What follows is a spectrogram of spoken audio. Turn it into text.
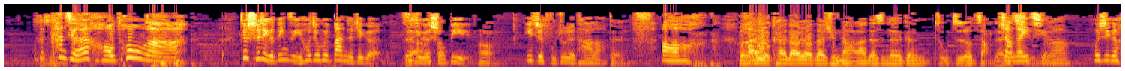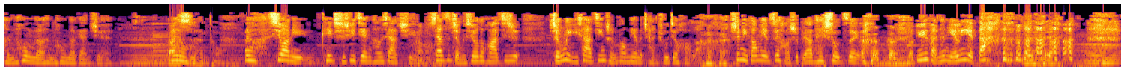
看起来好痛啊！就十几个钉子，以后就会伴着这个自己的手臂，嗯，一直辅助着他了。对，哦，本来有开刀要再去拿了，但是那个跟组织都长在长在一起了，会是一个很痛的、很痛的感觉。当时很痛。哎呦，希望你可以持续健康下去。下次整修的话，其实整理一下精神方面的产出就好了。身体方面最好是不要太受罪了，因为反正年龄也大，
